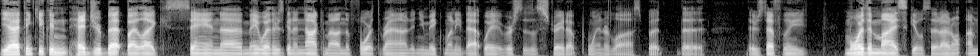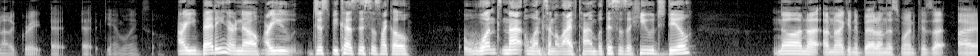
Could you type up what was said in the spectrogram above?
Yeah, I think you can hedge your bet by like saying uh, Mayweather's going to knock him out in the fourth round, and you make money that way versus a straight up win or loss. But the there's definitely more than my skill set. I don't. I'm not a great at, at gambling. Are you betting or no? Are you just because this is like a once not once in a lifetime, but this is a huge deal? No, I'm not. I'm not going to bet on this one because I, I,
